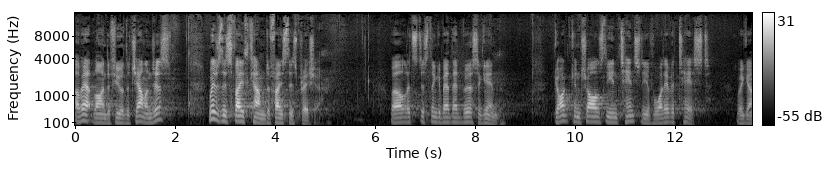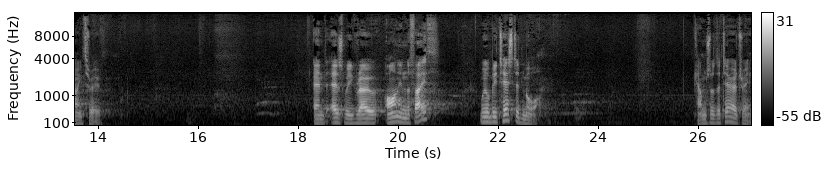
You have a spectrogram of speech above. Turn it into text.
I've outlined a few of the challenges. Where does this faith come to face this pressure? Well, let's just think about that verse again. God controls the intensity of whatever test we're going through. And as we grow on in the faith, we'll be tested more. Comes with the territory.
